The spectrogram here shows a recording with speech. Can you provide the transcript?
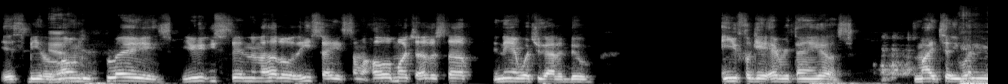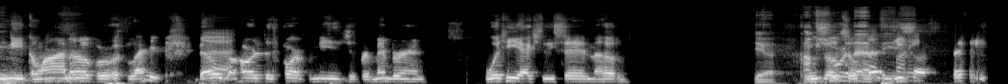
it's be the yeah. longest plays. You you sitting in the huddle, he says some a whole bunch of other stuff, and then what you got to do, and you forget everything else might tell you when you need to line up or like that was the hardest part for me is just remembering what he actually said in the huddle. Yeah, I'm sure so that the,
